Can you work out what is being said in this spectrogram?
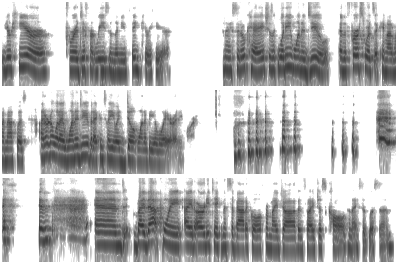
"You're here for a different reason than you think you're here." And I said, "Okay." She's like, "What do you want to do?" And the first words that came out of my mouth was, "I don't know what I want to do, but I can tell you I don't want to be a lawyer anymore." and and by that point i had already taken a sabbatical from my job and so i just called and i said listen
